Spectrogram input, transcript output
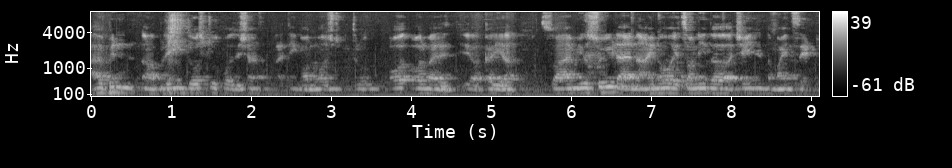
I've been uh, playing those two positions. I think almost through all, all my uh, career. So I'm used to it, and I know it's only the change in the mindset.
